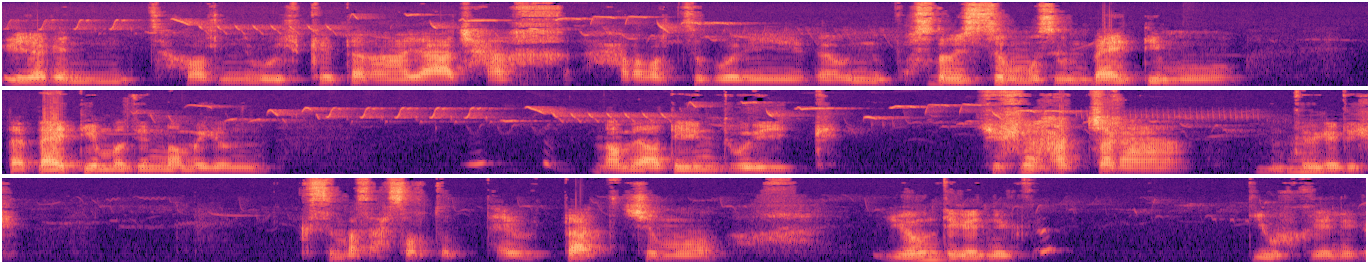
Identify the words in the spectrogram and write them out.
яг энэ зохиол нь юу хэлэх гээд байгаа яаж харах харвал зүгээр энэ бусад уншсан хүмүүс юу байд юм уу? Байд юм бол энэ номыг юу номын одоо энэ дүрийг хэрхэн хадж байгаа тэгээд их гэсэн бас асуултууд тавигдаад ч юм уу юм тэгээд нэг юу гэх нэг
